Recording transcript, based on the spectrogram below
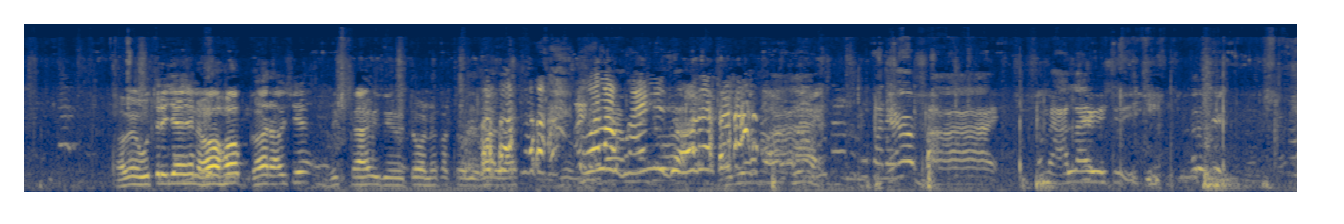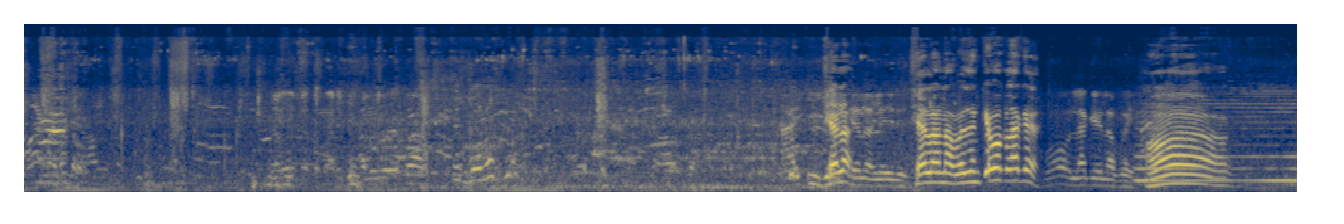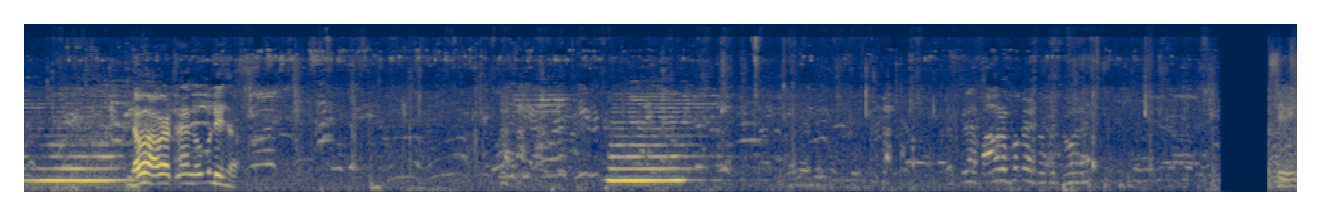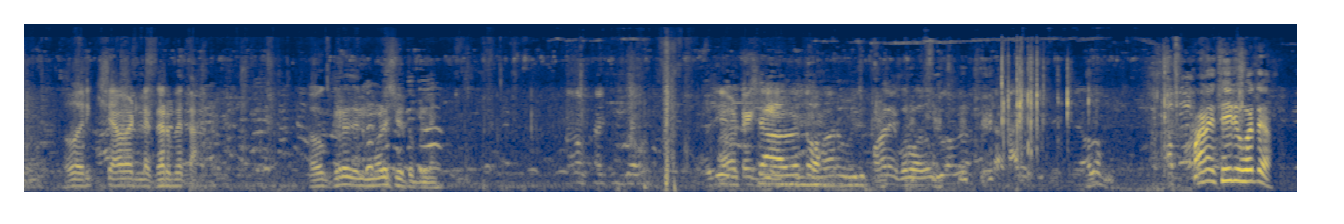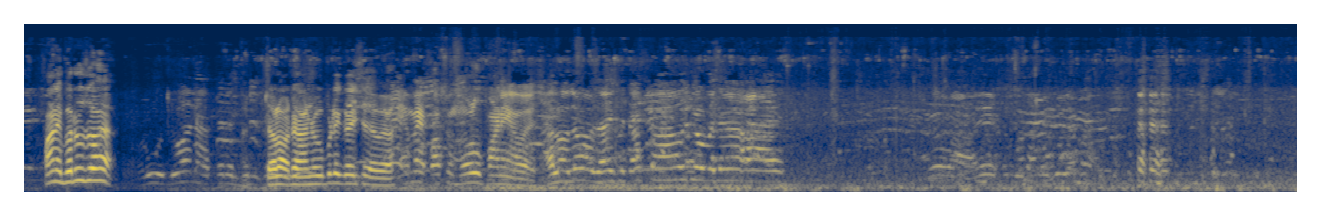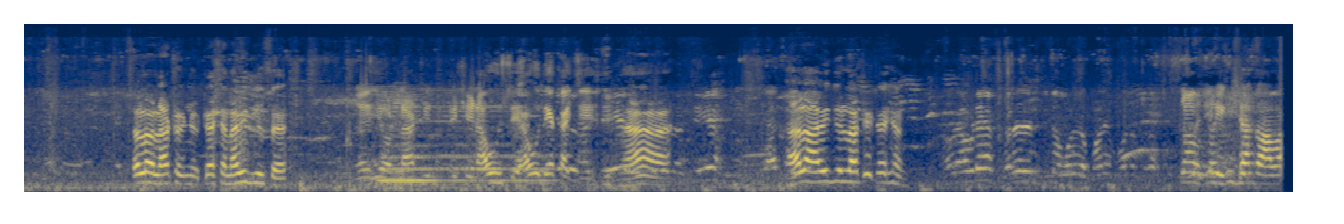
હવે ઉતરી હા જાય છે ને હવે હબ ઘર આવશે. રિક્ષા આવી ગઈ તો નકર તો થેલાના વજન કેવોક લાગે? લાગેલા ભાઈ. હા. દવા હવે ટ્રેન ઉપડી છે. હવે રિક્ષા આવે એટલે ઘર બેઠા હવે ઘરે જઈને મળીશું તમને પાણી ભરવા જવું આવે. પાણી થઈ રહ્યું હતું પાણી ભરવું જો. ચલો ઠંડ ઉપડી ગઈ છે હવે પાછું મોડું પાણી આવે છે હાલો જો જાય આવજો બધા હાય. ચલો લાઠી નું સ્ટેશન આવી ગયું છે. આવું છે આવું દેખાય છે. હા. હાલો આવી ગયું લાઠી સ્ટેશન હવે આપણે ઘરે સીધા પાણી રિક્ષા તો આવા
